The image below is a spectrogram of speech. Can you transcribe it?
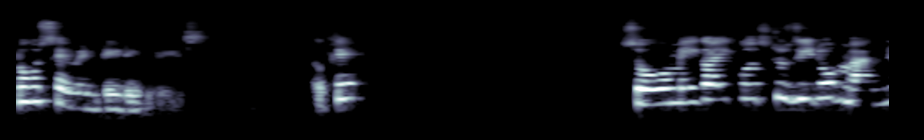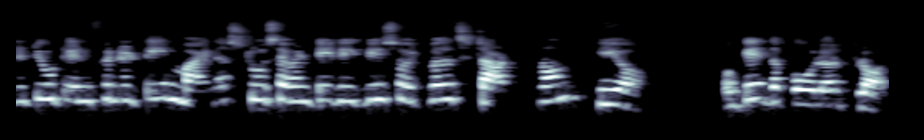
270 degrees. Okay so omega equals to 0 magnitude infinity minus 270 degrees. So it will start from here. Okay the polar plot.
